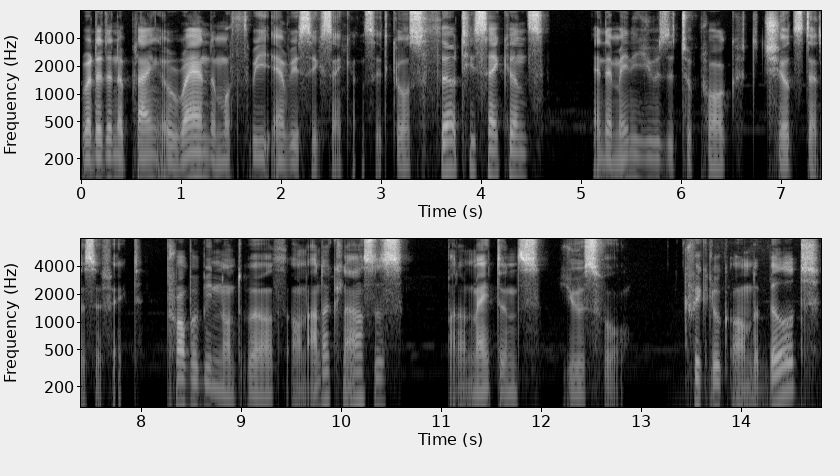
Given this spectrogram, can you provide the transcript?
rather than applying a random of 3 every 6 seconds. It goes 30 seconds and I mainly use it to proc the chilled status effect probably not worth on other classes, but on Magtons useful. Quick look on the build.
